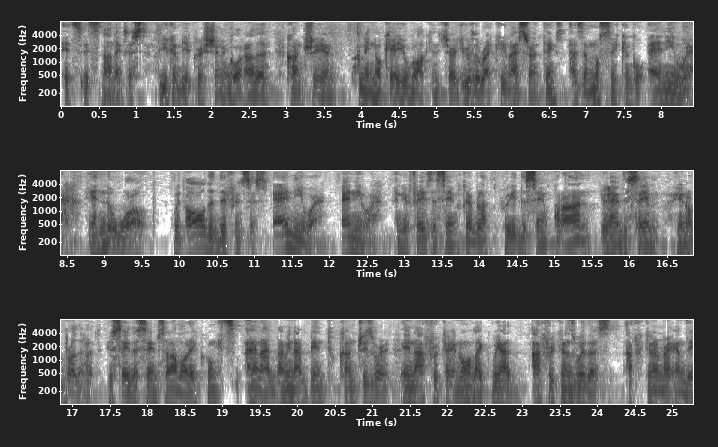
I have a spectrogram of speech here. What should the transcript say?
it's it's non-existent. You can be a Christian and go to another country and I mean, okay, you walk in the church, you recognize certain things. As a Muslim, you can go anywhere in the world with all the differences, anywhere, anywhere, and you face the same Qibla, read the same Quran, you have the same, you know, brotherhood. You say the same Salam Alaikum. It's, man, I, I mean, I've been to countries where, in Africa, you know, like we had Africans with us, African American, they,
